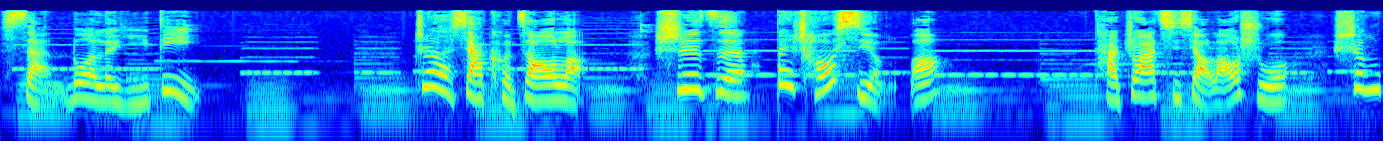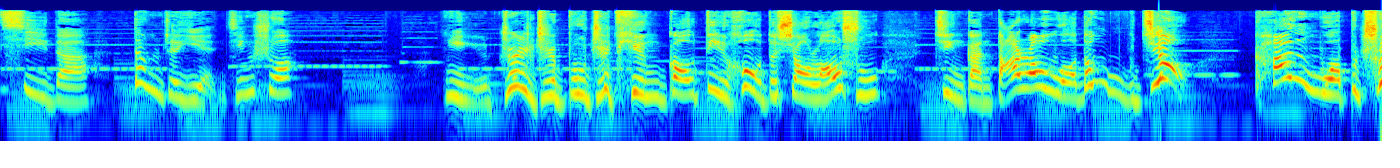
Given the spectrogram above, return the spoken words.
散落了一地。这下可糟了，狮子被吵醒了。他抓起小老鼠，生气地瞪着眼睛说。你这只不知天高地厚的小老鼠，竟敢打扰我的午觉！看我不吃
